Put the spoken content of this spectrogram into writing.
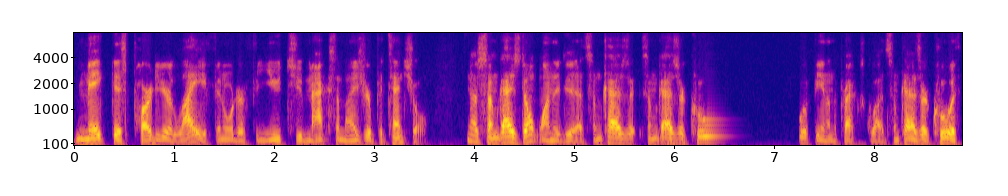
make this part of your life in order for you to maximize your potential. You know, some guys don't want to do that. Some guys, some guys are cool with being on the practice squad. Some guys are cool with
